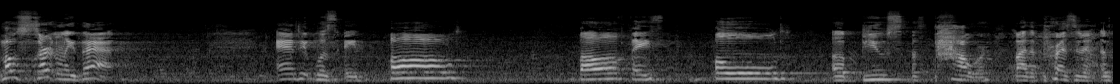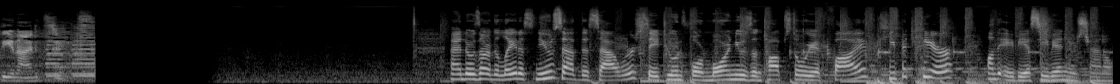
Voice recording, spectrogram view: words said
Most certainly that. And it was a bald, bald faced, bold abuse of power by the President of the United States. And those are the latest news at this hour. Stay tuned for more news and top story at 5. Keep it here on the ABS-CBN News Channel.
